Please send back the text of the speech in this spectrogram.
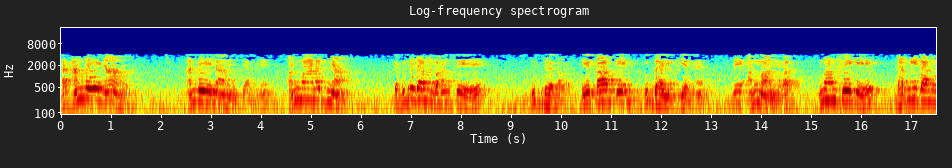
අර අන්වයේ ඥාන. අන්වයේ ඥානය කියන්නේ අනුමාන ඥාන. දැන් බුදුරජාණන් වහන්සේ බුද්ධ බව ඒකාන්තයෙන් බුද්ධයි කියන මේ අනුමානයවත් උන්වහන්සේගේ ධර්මයට අනුව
